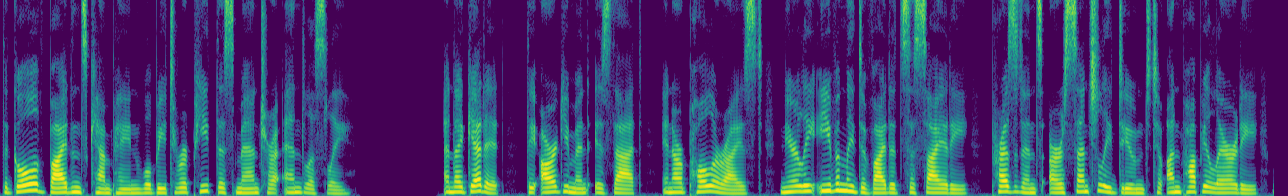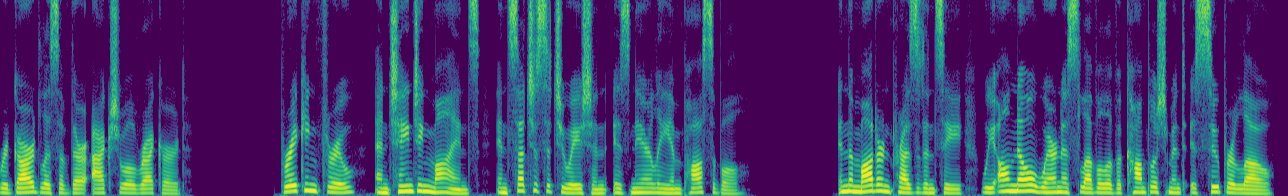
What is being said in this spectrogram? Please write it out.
the goal of Biden's campaign will be to repeat this mantra endlessly. And I get it, the argument is that, in our polarized, nearly evenly divided society, presidents are essentially doomed to unpopularity regardless of their actual record. Breaking through and changing minds in such a situation is nearly impossible. In the modern presidency, we all know awareness level of accomplishment is super low,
